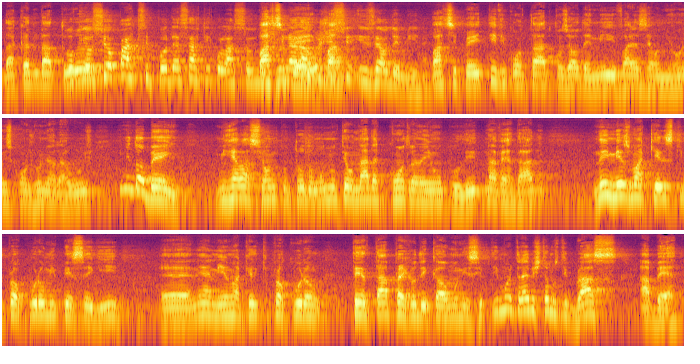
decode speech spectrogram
da candidatura. Porque o senhor participou dessa articulação de Júnior Araújo e Zé Aldemir, né? Participei, tive contato com o Zé Aldemir, várias reuniões com o Júnior Araújo, e me dou bem, me relaciono com todo mundo, não tenho nada contra nenhum político, na verdade, nem mesmo aqueles que procuram me perseguir é, nem mesmo aqueles que procuram tentar prejudicar o município de Montreve, estamos de braços abertos.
